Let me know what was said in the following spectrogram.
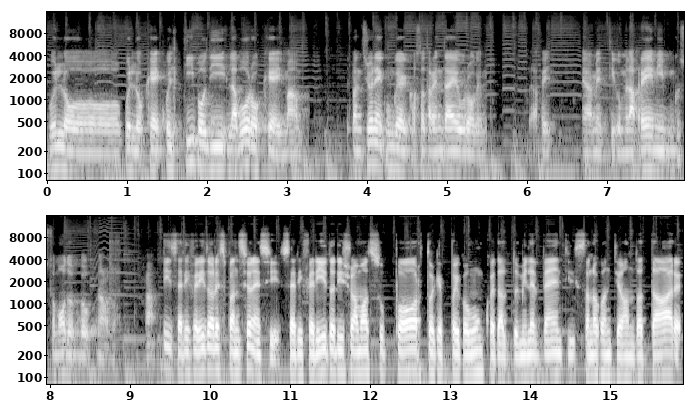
quello, quello ok, quel tipo di lavoro ok, ma l'espansione comunque che costa 30 euro, che la, fai- la metti come la premi in questo modo, boh, non lo so. Ah, Sì, se è riferito all'espansione, sì. Se è riferito, diciamo, al supporto che poi comunque dal 2020 stanno continuando a dare,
